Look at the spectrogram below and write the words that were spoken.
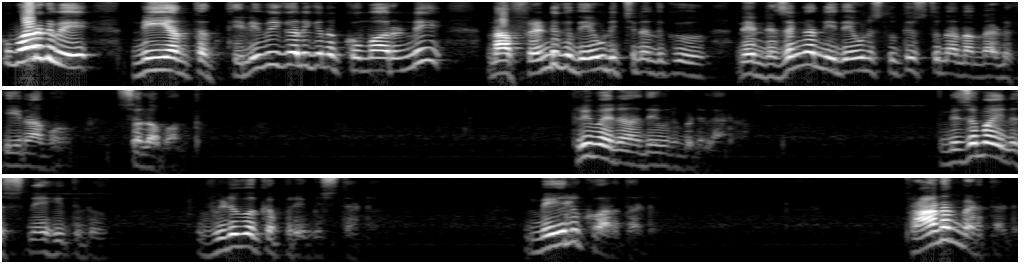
కుమారుడివి నీ అంత తెలివి కలిగిన కుమారుణ్ణి నా ఫ్రెండ్కి దేవుడు ఇచ్చినందుకు నేను నిజంగా నీ దేవుని స్థుతిస్తున్నాను అన్నాడు హీరాము సులభంతో ప్రియమైన దేవుని బిడ్డలారా నిజమైన స్నేహితుడు విడువక ప్రేమిస్తాడు మేలు కోరతాడు ప్రాణం పెడతాడు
